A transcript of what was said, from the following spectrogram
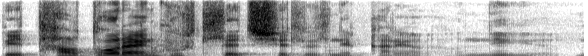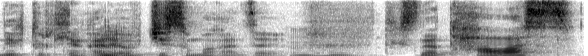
би 5 дугаар анги хүртлээ жишээлбэл нэг гар нэг нэг төрлийн гар явж исэн байгаа заяа. Тэгснэ 5-аас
